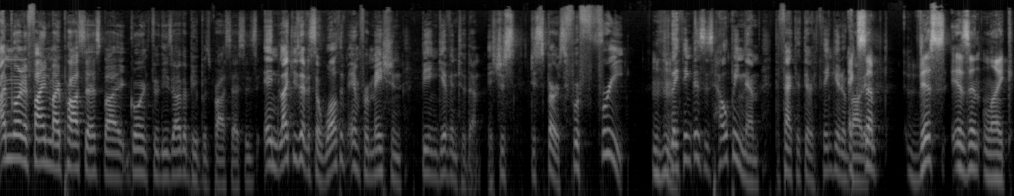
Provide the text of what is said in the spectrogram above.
I'm going to find my process by going through these other people's processes, and like you said, it's a wealth of information being given to them. It's just dispersed for free. So mm-hmm. they think this is helping them. The fact that they're thinking about it. Except this isn't like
